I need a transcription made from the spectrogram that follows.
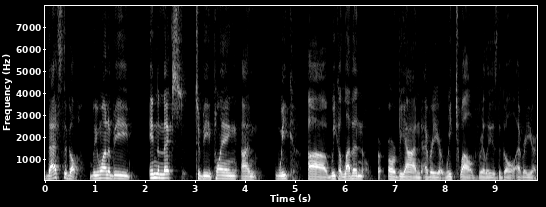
That's the goal. We want to be in the mix to be playing on week uh, week 11 or, or beyond every year. Week 12 really is the goal every year.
